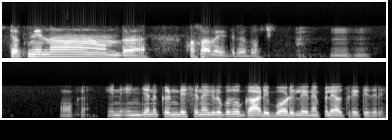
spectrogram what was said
ಸ್ಟೆಪ್ನಿನ ಒಂದು ಹೊಸದು ಐತ್ರಿ ರೀ ಅದು. ಹ್ಞೂ ಹ್ಞೂ ಓಕೆ ಇನ್ನು ಇಂಜನ್ ಕಂಡೀಷನ್ ಆಗಿರ್ಬೋದು ಗಾಡಿ ಬಾಡಿ ಲೈನಪ್ ಎಲ್ಲ ಯಾವ ಥರ ಇಟ್ಟಿದ್ದೀರಿ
